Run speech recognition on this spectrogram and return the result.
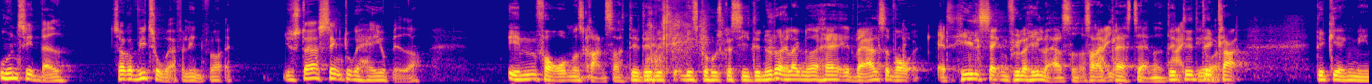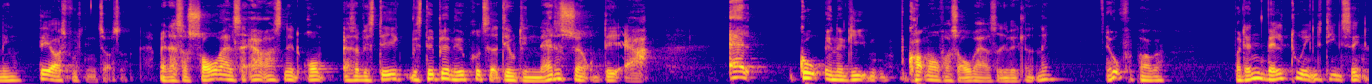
uanset hvad, så går vi to i hvert fald ind for, at jo større seng du kan have, jo bedre. Inden for rummets grænser, det er det, vi skal, vi skal huske at sige. Det nytter heller ikke noget at have et værelse, hvor at hele sengen fylder hele værelset, og så er der Nej. ikke plads til andet. Det, Nej, det, det det, er klart, det giver ingen mening. Det er også fuldstændig tosset. Men altså, soveværelse er også sådan et rum, altså hvis det, ikke, hvis det bliver nedprioriteret, det er jo din nattesøvn, det er al god energi kommer over fra soveværelset i virkeligheden, ikke? Jo, for pokker. Hvordan valgte du egentlig din seng?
